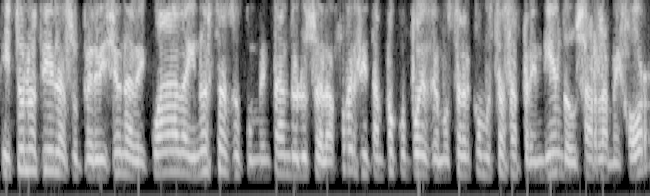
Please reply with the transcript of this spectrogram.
y tú no tienes la supervisión adecuada y no estás documentando el uso de la fuerza y tampoco puedes demostrar cómo estás aprendiendo a usarla mejor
